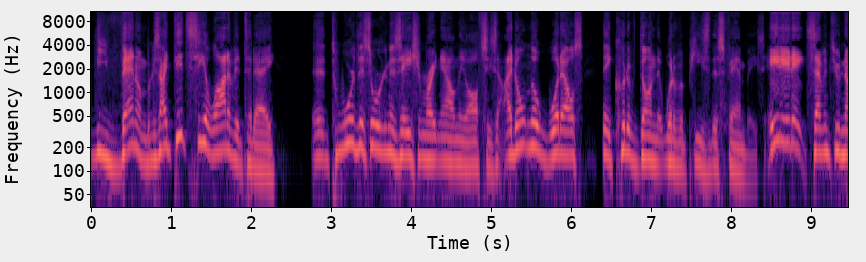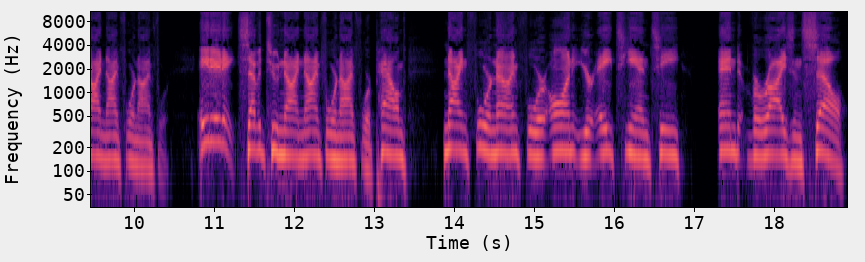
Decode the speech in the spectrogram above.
the venom because I did see a lot of it today uh, toward this organization right now in the offseason. I don't know what else they could have done that would have appeased this fan base. 888 729 9494. 888 729 9494. Pound 9494 on your AT&T and Verizon cell.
